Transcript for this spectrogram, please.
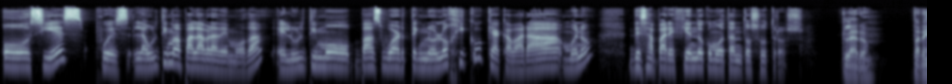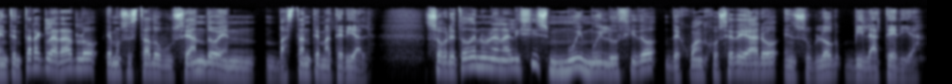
o si es, pues, la última palabra de moda, el último buzzword tecnológico que acabará, bueno, desapareciendo como tantos otros. Claro. Para intentar aclararlo, hemos estado buceando en bastante material, sobre todo en un análisis muy muy lúcido de Juan José de Aro en su blog Bilateria.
